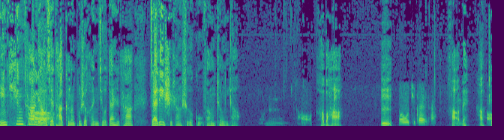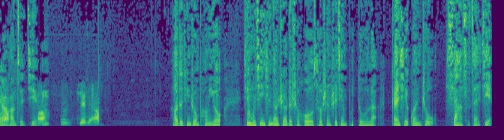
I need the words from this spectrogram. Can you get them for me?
您听他了解他可能不是很久，但是他在历史上是个古方政要。嗯，好，好不好？嗯，好，我去看一看。好嘞，好，这样哈，再见。嗯嗯，谢谢啊。好的，听众朋友，节目进行到这儿的时候，所剩时间不多了，感谢关注，下次再见。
